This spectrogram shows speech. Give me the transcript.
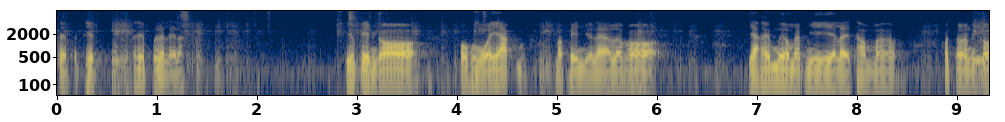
แต่ประเทศประเทศเปิดเลยนะที่เป็นก็เพราะผมก็อยากมาเป็นอยู่แล้ว แล้วก็อยากให้เมืองแบบมีอะไรทำมากครับเพราะตอนนั้นก็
